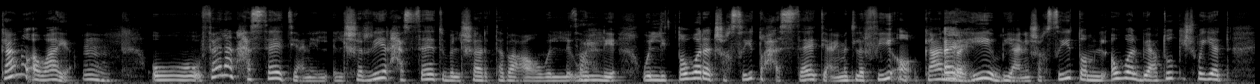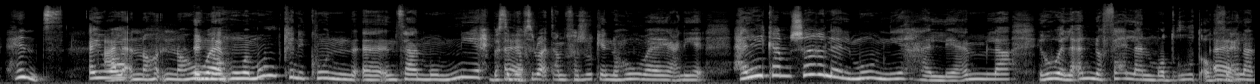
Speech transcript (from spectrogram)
كانوا قوايا. وفعلا حسيت يعني الشرير حسيت بالشر تبعه واللي صح. واللي واللي تطورت شخصيته حسيت يعني مثل رفيقه كان أي. رهيب يعني شخصيته من الأول بيعطوكي شوية هنتس أيوة على انه إنه هو إنه هو ممكن يكون آه، إنسان مو منيح بس إيه. بنفس الوقت عم يفرجوك إنه هو يعني هل كم شغلة المو منيحة اللي عملها هو لأنه فعلا مضغوط أو إيه. فعلا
